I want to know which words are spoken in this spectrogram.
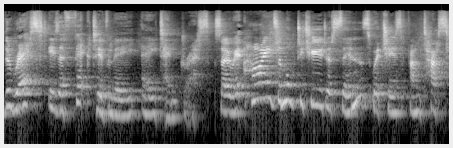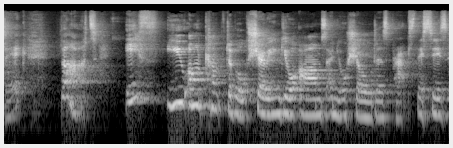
The rest is effectively a tent dress. So it hides a multitude of sins, which is fantastic. But if you aren't comfortable showing your arms and your shoulders, perhaps this is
